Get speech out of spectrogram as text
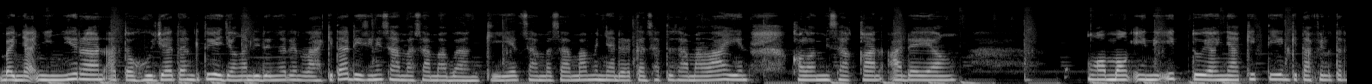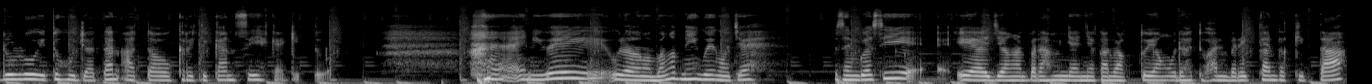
banyak nyinyiran atau hujatan gitu ya jangan didengerin lah kita di sini sama-sama bangkit sama-sama menyadarkan satu sama lain kalau misalkan ada yang ngomong ini itu yang nyakitin kita filter dulu itu hujatan atau kritikan sih kayak gitu. Anyway udah lama banget nih gue ngoceh. Pesan gue sih ya jangan pernah menyanyikan waktu yang udah Tuhan berikan ke kita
